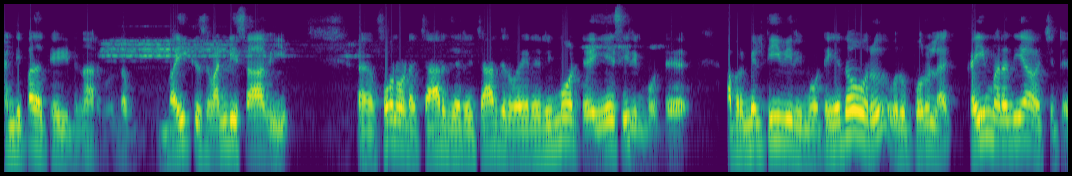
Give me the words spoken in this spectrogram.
கண்டிப்பாக அதை தேடிட்டு தான் இருக்கும். இந்த பைக்கு வண்டி சாவி ஃபோனோட charger charger wire remote AC remote அப்புறமேல் டிவி ரிமோட்டு ஏதோ ஒரு ஒரு பொருளை கைமறதியாக வச்சுட்டு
